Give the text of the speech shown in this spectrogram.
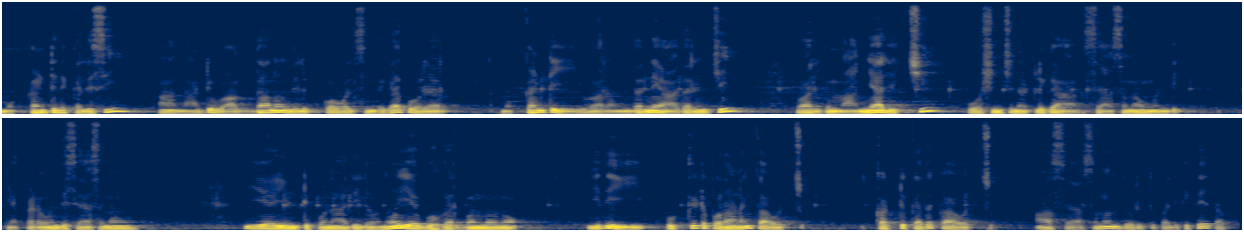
ముక్కంటిని కలిసి ఆనాటి వాగ్దానం నిలుపుకోవాల్సిందిగా కోరారు. ముక్కంటి వారందరినీ ఆదరించి వారికి మాన్యాలు ఇచ్చి పోషించినట్లుగా శాసనం ఉంది. ఎక్కడ ఉంది శాసనం? ఏ ఇంటి పునాదిలోనో ఏ భూగర్భంలోనో. ఇది పుక్కిట పురాణం కావచ్చు కట్టు కథ కావచ్చు. ఆ శాసనం దొరికి పలికితే తప్ప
